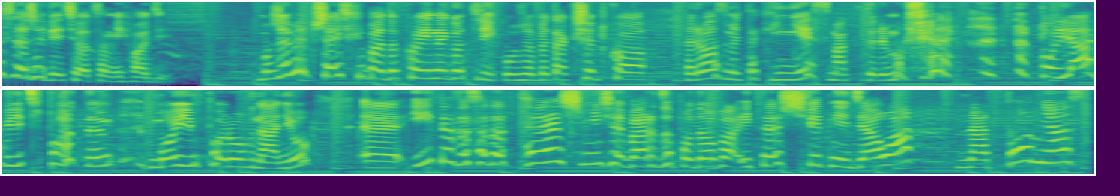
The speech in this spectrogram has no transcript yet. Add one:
myślę, że wiecie o co mi chodzi. Możemy przejść chyba do kolejnego triku, żeby tak szybko rozmyć taki niesmak, który mógł się pojawić po tym moim porównaniu. E, I ta zasada też mi się bardzo podoba i też świetnie działa. Natomiast,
